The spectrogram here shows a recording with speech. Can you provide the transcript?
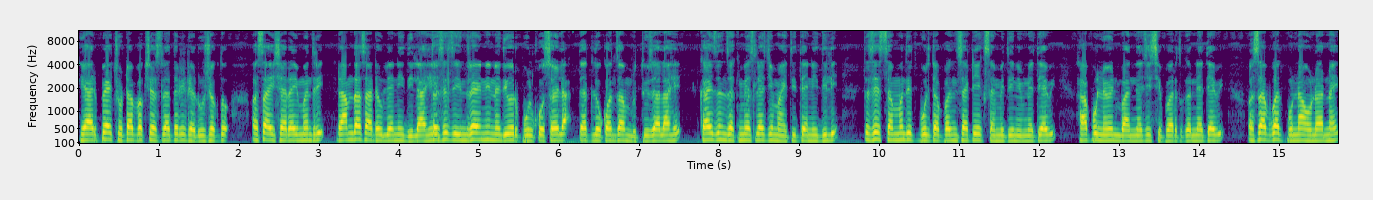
हे आर पी आय छोटा पक्ष असला तरी ठरवू शकतो असा इशाराही मंत्री रामदास आठवले यांनी दिला आहे. तसेच इंद्रायणी नदीवर पूल कोसळला त्यात लोकांचा मृत्यू झाला आहे. काही जण जखमी असल्याची माहिती त्यांनी दिली. तसेच संबंधित पूल तपासणीसाठी एक समिती नेमण्यात यावी. हा पूल नवीन बांधण्याची शिफारस करण्यात यावी. असा अपघात पुन्हा होणार नाही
